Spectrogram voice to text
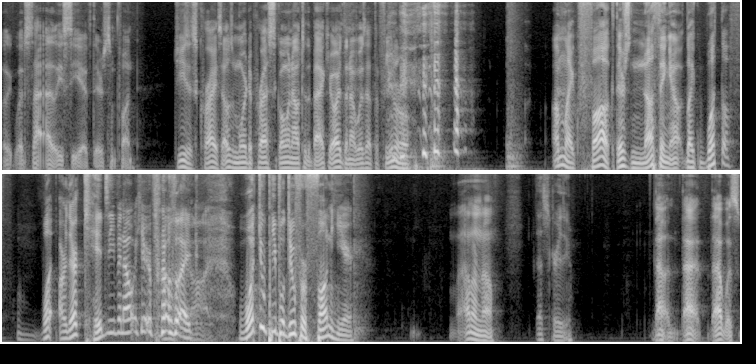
Like let's at least see if there's some fun. Jesus Christ, I was more depressed going out to the backyard than I was at the funeral. I'm like, fuck, there's nothing out. Like what the f- what are there kids even out here, bro? Like what do people do for fun here? I don't know. That's crazy. That that that was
